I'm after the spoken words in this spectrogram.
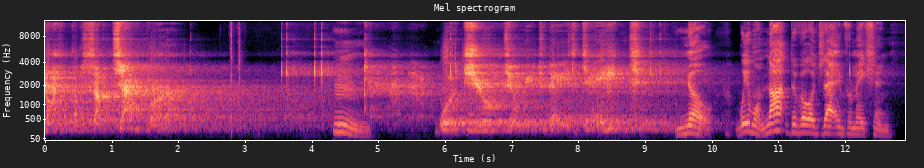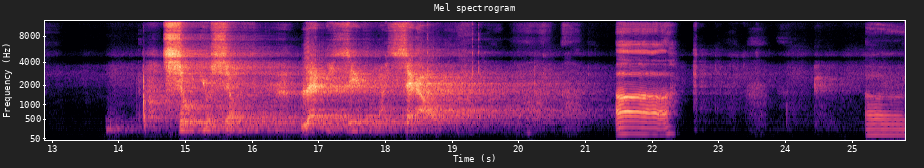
9th of September. Hmm. Would you tell me today's date? No, we will not divulge that information. Suit yourself. Let me see for myself. Uh. Uh.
